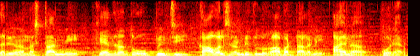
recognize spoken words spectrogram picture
జరిగిన నష్టాన్ని కేంద్రంతో ఒప్పించి కావలసిన నిధులు రాబట్టాలని ఆయన కోరారు.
